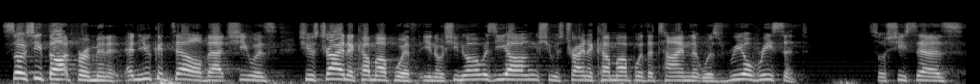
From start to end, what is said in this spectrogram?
So she thought for a minute, and you could tell that she was she was trying to come up with, you know, she knew I was young, she was trying to come up with a time that was real recent. So she says,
